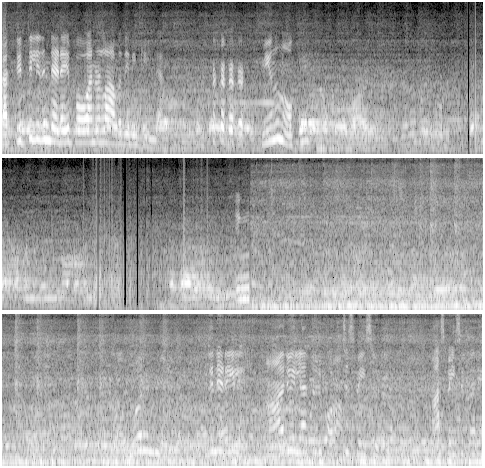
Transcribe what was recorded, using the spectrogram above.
സത്യത്തിൽ ഇതിന്റെ ഇടയിൽ പോവാനുള്ള അവധി എനിക്കില്ല. നീ ഒന്ന് നോക്കി. ഇതിന്റെ ഇടയിൽ ആരും ഇല്ലാത്തൊരു കുറച്ച് സ്പേസ് കിട്ടും ആ സ്പേസിൽ കയറി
